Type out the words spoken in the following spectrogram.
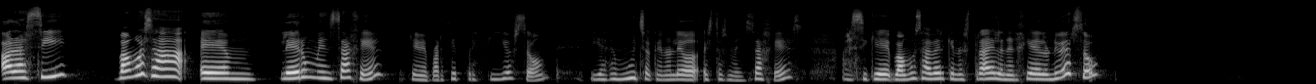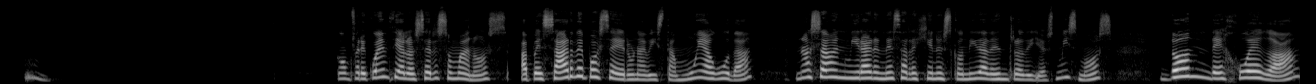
Ahora sí, vamos a em, leer un mensaje que me parece precioso y hace mucho que no leo estos mensajes, así que vamos a ver qué nos trae la energía del universo. Con frecuencia los seres humanos, a pesar de poseer una vista muy aguda, no saben mirar en esa región escondida dentro de ellos mismos, donde juega,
